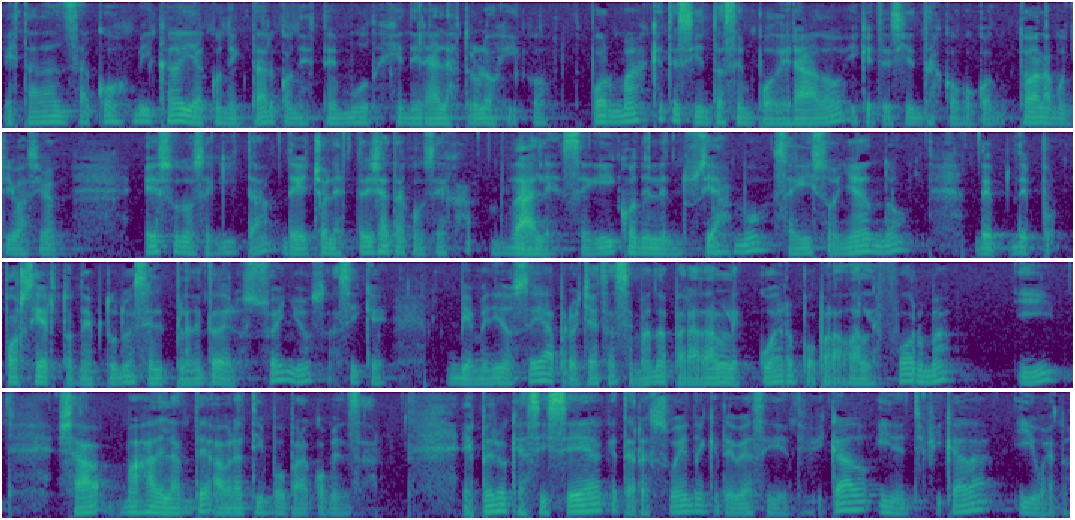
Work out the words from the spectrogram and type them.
esta danza cósmica y a conectar con este mood general astrológico por más que te sientas empoderado y que te sientas como con toda la motivación, eso no se quita. De hecho, la estrella te aconseja, dale, seguí con el entusiasmo, seguí soñando. De, por, cierto, Neptuno es el planeta de los sueños, así que bienvenido sea, aprovecha esta semana para darle cuerpo, para darle forma y ya más adelante habrá tiempo para comenzar. Espero que así sea, que te resuene, que te veas identificado, identificada y bueno,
